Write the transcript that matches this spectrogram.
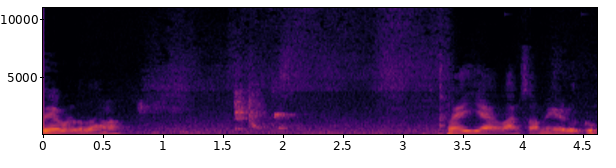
വേവുള്ളതാണ്. ഫ്രൈ ആവാൻ സമയമെടുക്കും.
